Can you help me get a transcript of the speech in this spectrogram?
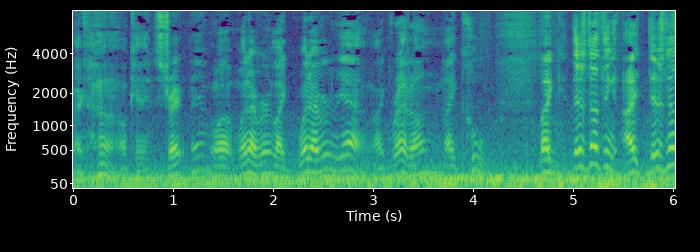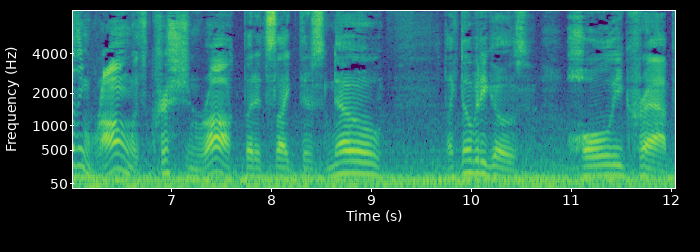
like, huh, okay, straight, yeah, well, whatever, like, whatever, yeah, like, right on, like, cool. Like, there's nothing, I, there's nothing wrong with Christian rock, but it's like there's no, like, nobody goes, holy crap,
